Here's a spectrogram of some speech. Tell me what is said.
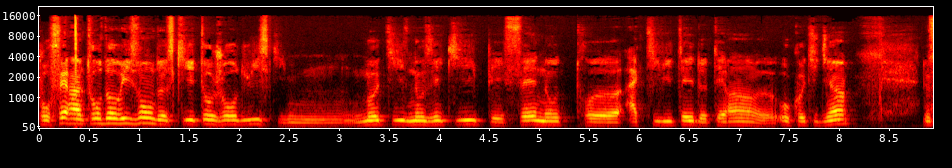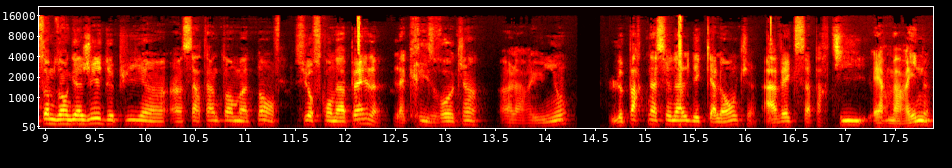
Pour faire un tour d'horizon de ce qui est aujourd'hui, ce qui motive nos équipes et fait notre euh, activité de terrain euh, au quotidien, nous sommes engagés depuis un, un certain temps maintenant sur ce qu'on appelle la crise requin à La Réunion le parc national des Calanques avec sa partie air marine,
